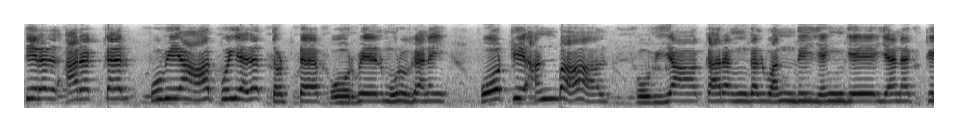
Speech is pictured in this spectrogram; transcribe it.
திரள் அரக்கர் புவியார் புயழத் தொட்ட போர்வேல் முருகனை போற்றி அன்பால் புவியா கரங்கள் வந்து எங்கே எனக்கு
